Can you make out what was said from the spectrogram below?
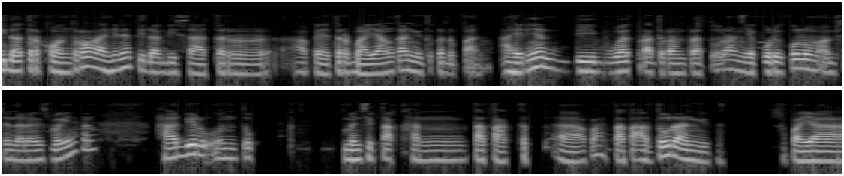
tidak terkontrol akhirnya tidak bisa ter apa ya terbayangkan gitu ke depan. Akhirnya dibuat peraturan-peraturan ya kurikulum absen dan lain sebagainya kan hadir untuk menciptakan tata eh, apa tata aturan gitu. Supaya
